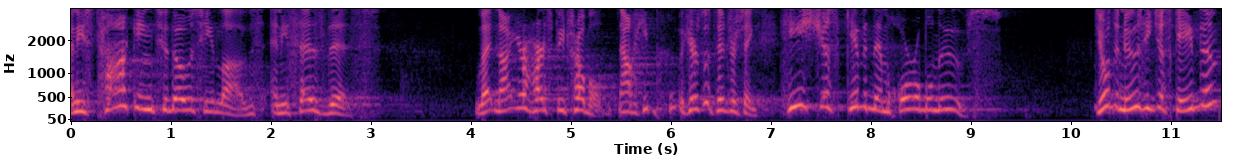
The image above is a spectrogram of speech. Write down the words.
And he's talking to those he loves, and he says this Let not your hearts be troubled. Now, he, here's what's interesting he's just given them horrible news. Do you know what the news he just gave them?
